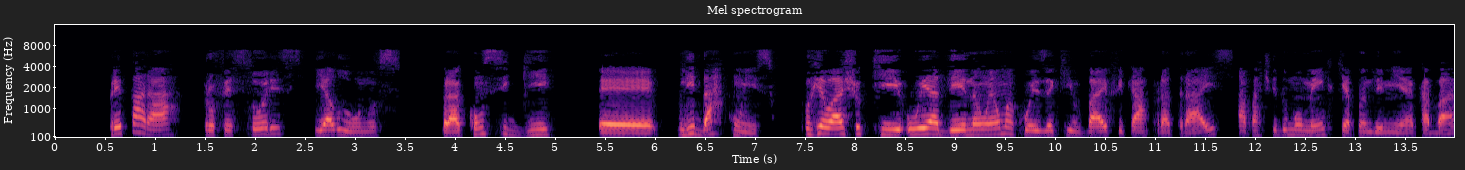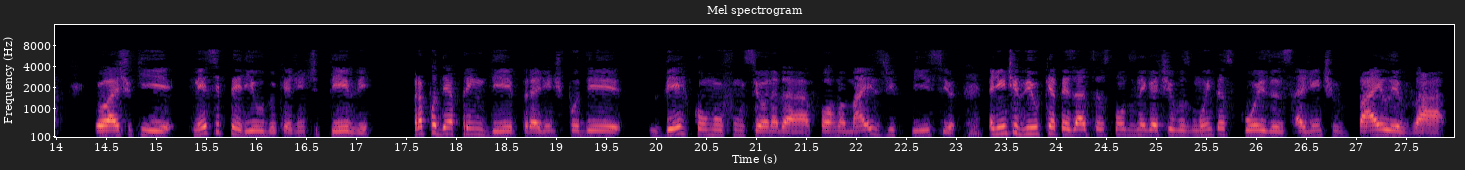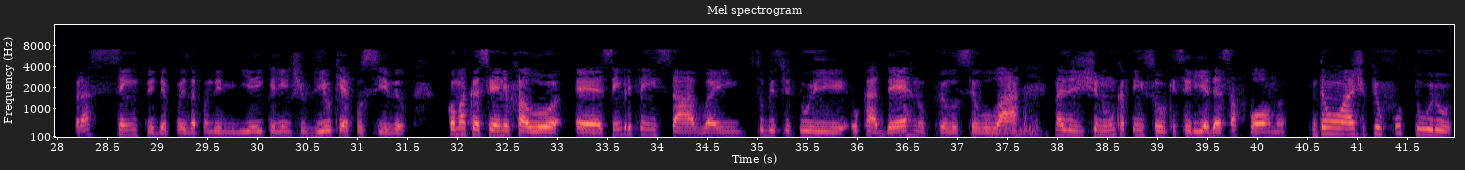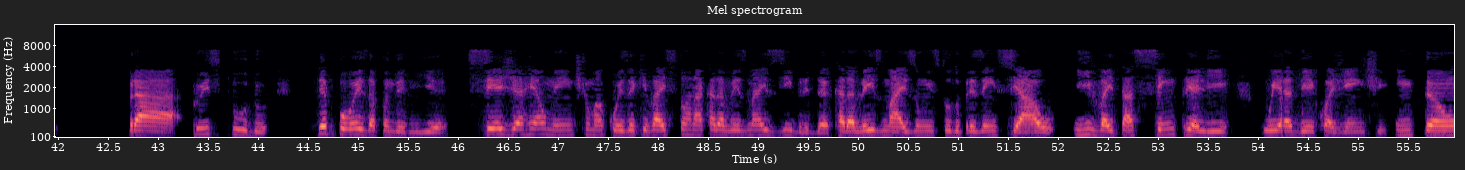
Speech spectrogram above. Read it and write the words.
preparar professores e alunos para conseguir é, lidar com isso. Porque eu acho que o EAD não é uma coisa que vai ficar para trás a partir do momento que a pandemia acabar. Eu acho que nesse período que a gente teve, para poder aprender, para a gente poder ver como funciona da forma mais difícil, a gente viu que apesar de seus pontos negativos, muitas coisas a gente vai levar para sempre depois da pandemia e que a gente viu que é possível como a Cassiane falou, é, sempre pensava em substituir o caderno pelo celular, mas a gente nunca pensou que seria dessa forma. Então eu acho que o futuro para o estudo depois da pandemia seja realmente uma coisa que vai se tornar cada vez mais híbrida, cada vez mais um estudo presencial e vai estar sempre ali o EAD com a gente. Então,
